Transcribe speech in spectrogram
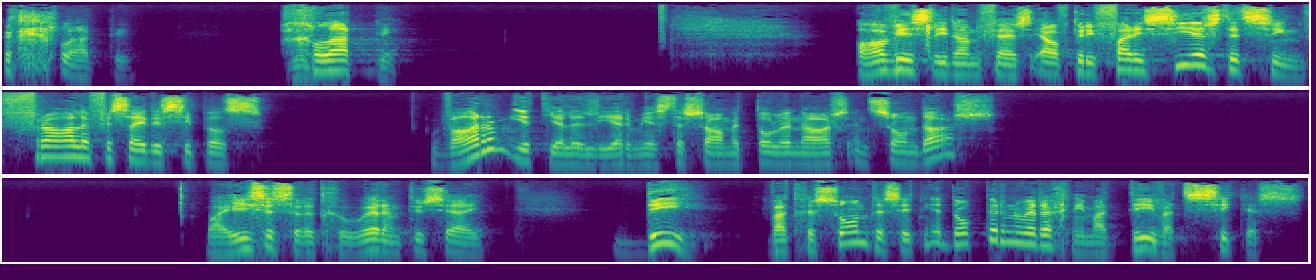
Glad nie. Glad nie. Obviously dan vers 11 toe die fariseërs dit sien, vra hulle vir sy disippels: "Waarom eet julle leermeester saam met tollenaars en sondaars?" Maar Jesus het dit gehoor en toe sê hy: "Die wat gesond is, het nie 'n dokter nodig nie, maar die wat siek is,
